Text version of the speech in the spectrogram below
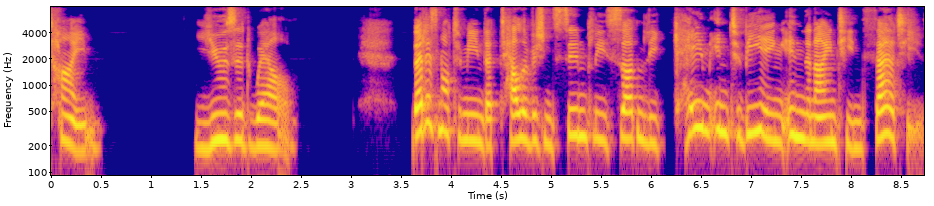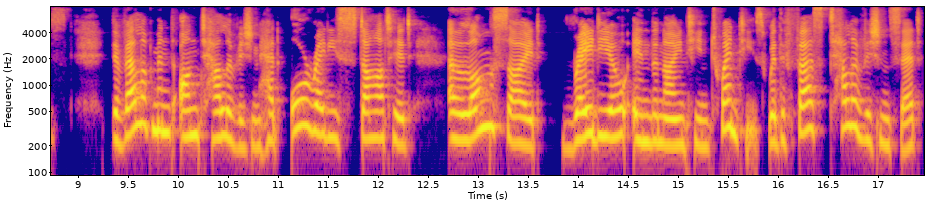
time. Use it well. That is not to mean that television simply suddenly came into being in the 1930s. Development on television had already started alongside radio in the 1920s, with the first television set,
